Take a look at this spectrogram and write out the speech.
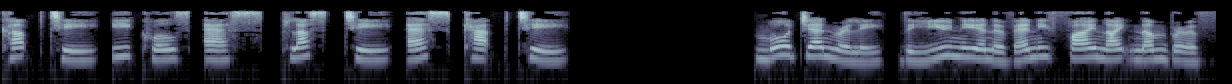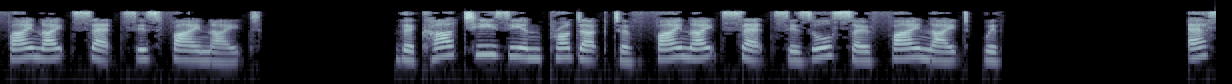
cup t equals s plus t s cap t. More generally the union of any finite number of finite sets is finite. The cartesian product of finite sets is also finite with s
